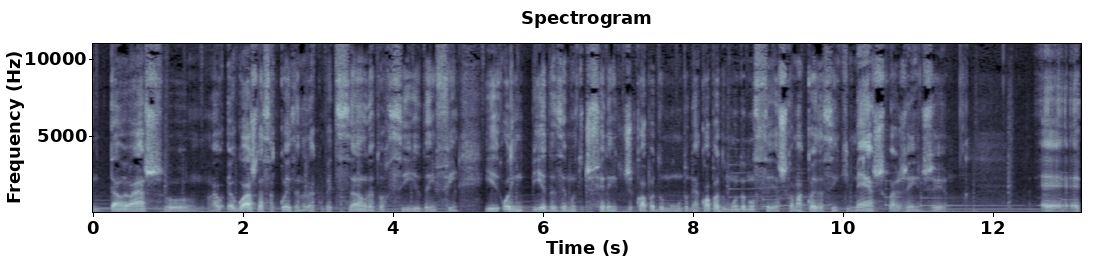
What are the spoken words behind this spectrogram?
Então eu acho, eu gosto dessa coisa né, da competição, da torcida, enfim. E Olimpíadas é muito diferente de Copa do Mundo, né? Copa do Mundo eu não sei, acho que é uma coisa assim que mexe com a gente é,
